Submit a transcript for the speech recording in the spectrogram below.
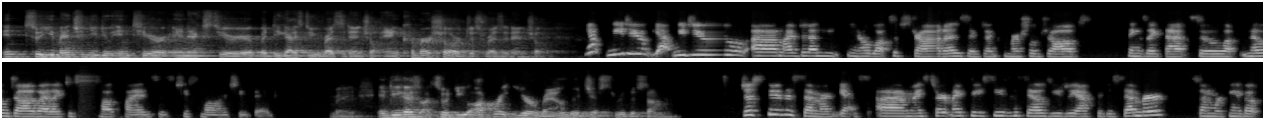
And so you mentioned you do interior and exterior, but do you guys do residential and commercial or just residential? Yeah, we do. Yeah, we do. Um, I've done you know lots of stratas. I've done commercial jobs things like that. So no job I like to tell clients is too small or too big. Right. And do you guys so do you operate year round or just through the summer? Just through the summer, yes. Um, I start my preseason sales usually after December. So I'm working about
